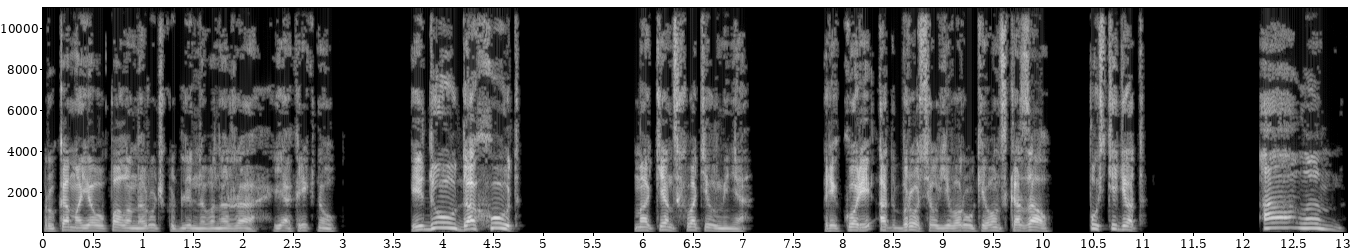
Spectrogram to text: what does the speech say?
Рука моя упала на ручку длинного ножа. Я крикнул «Иду, Дахут!» Маккен схватил меня. Рикори отбросил его руки. Он сказал, «Пусть идет». «Алан,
